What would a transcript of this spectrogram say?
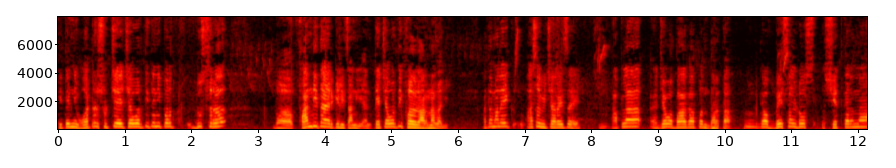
की त्यांनी वॉटर शूटच्या याच्यावरती त्यांनी परत दुसरं अं, फांदी तयार केली चांगली आणि त्याच्यावरती फळधारणा झाली. आता मला एक असं विचारायचं आहे. आपला जेव्हा बाग आपण धरता तेव्हा बेसल डोस शेतकऱ्यांना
